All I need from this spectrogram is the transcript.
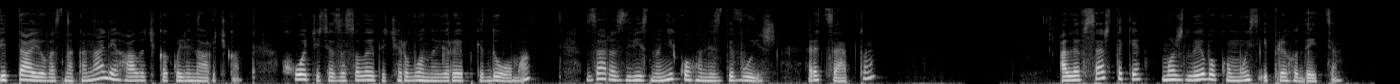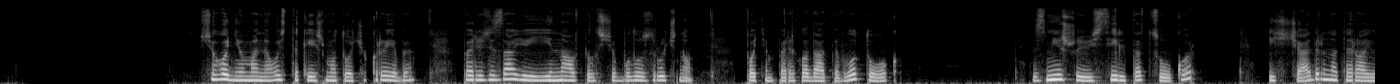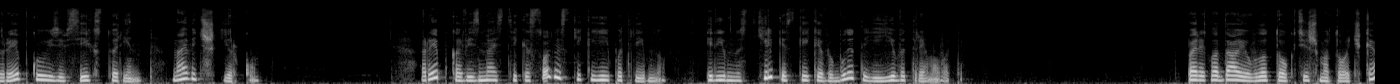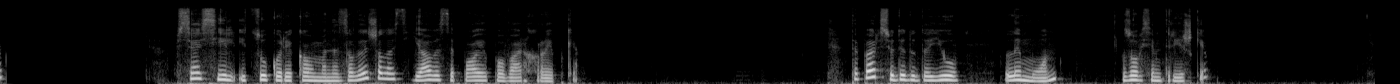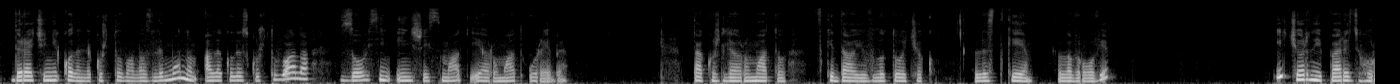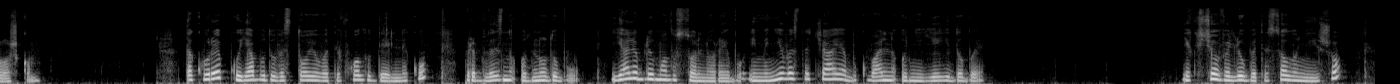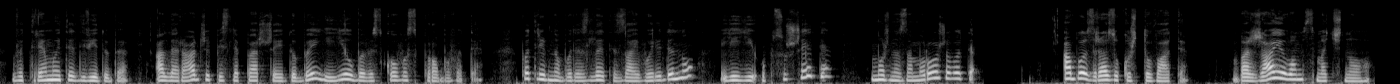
Вітаю вас на каналі Галочка Кулінарочка. Хочеться засолити червоної рибки дома. Зараз, звісно, нікого не здивуєш рецептом, але все ж таки, можливо, комусь і пригодиться. Сьогодні у мене ось такий шматочок риби. Перерізаю її навпіл, щоб було зручно потім перекладати в лоток. Змішую сіль та цукор і щедро натираю рибкою зі всіх сторін, навіть шкірку. Рибка візьме стільки солі, скільки їй потрібно, і рівно стільки, скільки ви будете її витримувати. Перекладаю в лоток ці шматочки. Вся сіль і цукор, яка в мене залишилась, я висипаю поверх рибки. Тепер сюди додаю лимон, зовсім трішки. До речі, ніколи не куштувала з лимоном, але коли скуштувала, зовсім інший смак і аромат у риби. Також для аромату вкидаю в лоточок листки лаврові і чорний перець горошком. Таку рибку я буду вистоювати в холодильнику приблизно одну добу. Я люблю малосольну рибу і мені вистачає буквально однієї доби. Якщо ви любите солонішу, витримуйте дві доби, але раджу після першої доби її обов'язково спробувати. Потрібно буде злити зайву рідину, її обсушити, можна заморожувати або зразу куштувати. Бажаю вам смачного!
